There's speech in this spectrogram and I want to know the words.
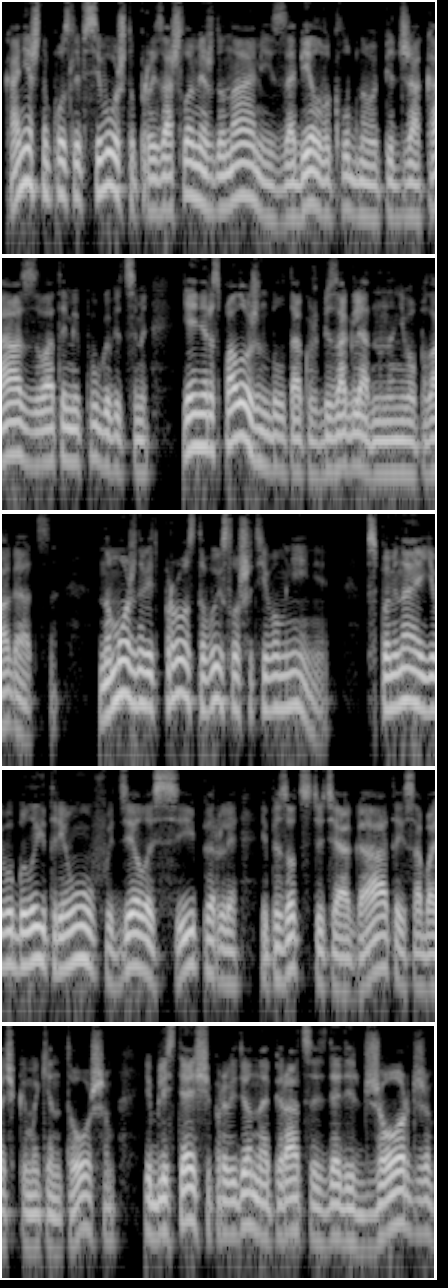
Конечно, после всего, что произошло между нами из-за белого клубного пиджака с золотыми пуговицами, я не расположен был так уж безоглядно на него полагаться — но можно ведь просто выслушать его мнение. Вспоминая его былые триумфы, дело Сиперли, эпизод с тетей Агатой и собачкой Макинтошем, и блестяще проведенная операция с дядей Джорджем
